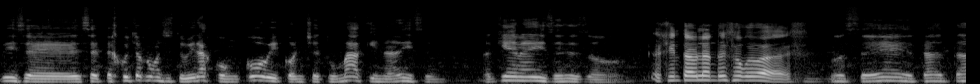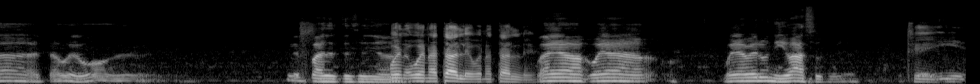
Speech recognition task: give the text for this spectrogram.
Dice, se te escucha como si estuvieras con COVID, con tu máquina, dice. ¿A quién le dices eso? ¿A quién está hablando esa huevada? No sé, está, está, está huevón. eh. ¿Qué le pasa a este señor? Buena, buena tarde, buena tarde. Vaya, vaya, voy a ver un Ibazo, señor. Sí.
